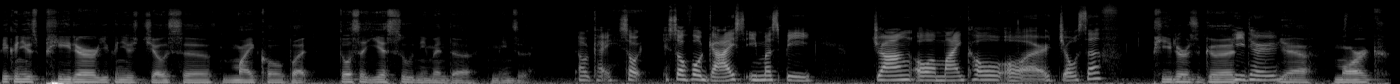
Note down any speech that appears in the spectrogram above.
You can use Peter, you can use Joseph, Michael, but 都是耶稣里面的名字。 Okay, so so for guys, it must be John or Michael or Joseph. Peter's good. Peter. Yeah, Mark.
